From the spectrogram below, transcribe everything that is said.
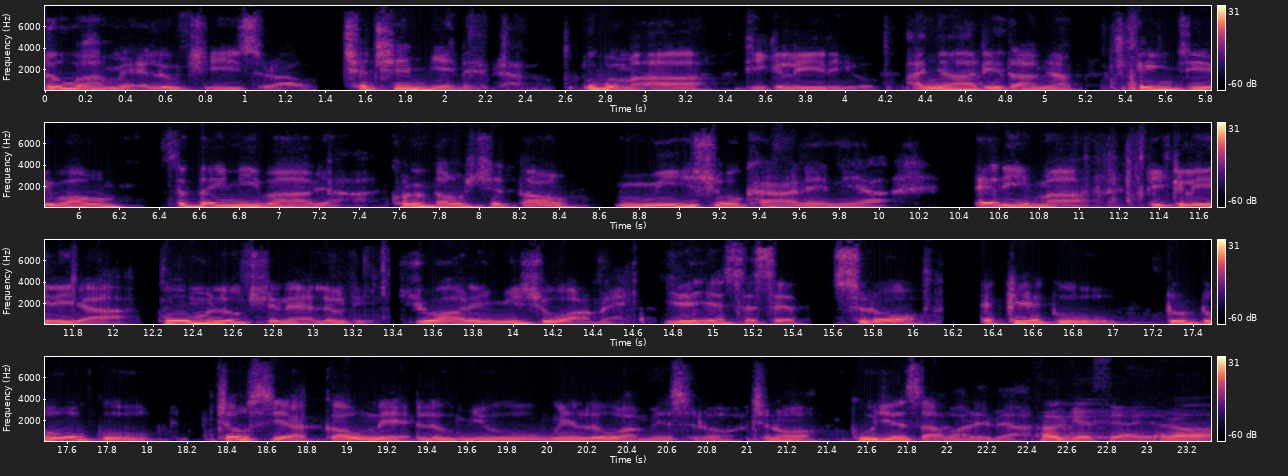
လုပ်ရမယ်အလုပ်ကြီးဆိုတာကိုချက်ချင်းမြင်တယ်ဗျာဥပမာဒီကလေးတွေကိုအညာဒေသများအင်ဂျီပေါင်းသသိန်းနီးပါးဗျာ9000 8000မီးရှို့ခံရတဲ့နေရာအဲ့ဒီမှာဒီကလေးတွေကကိုမလုပ်ချင်တဲ့အလုပ်တွေရွာတွေမီးရှို့ရမယ်ရရဆက်ဆက်ဆိုတော့ တကယ်ကိုတော်တော်ကိုကြောက်စရာကောင်းတဲ့အလုပ်မျိုးကိုဝင်လုပ်ရမယ်ဆိုတော့ကျွန်တော်ကိုချင်းစာပါတယ်ဗျာဟုတ်ကဲ့ဆရာကြီးအဲ့တော့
